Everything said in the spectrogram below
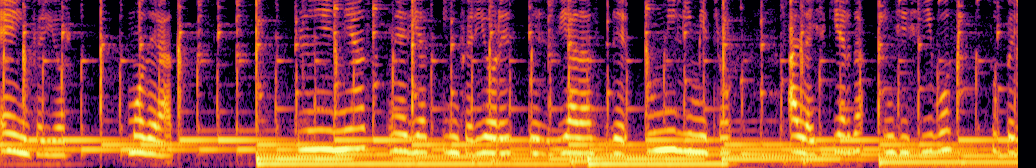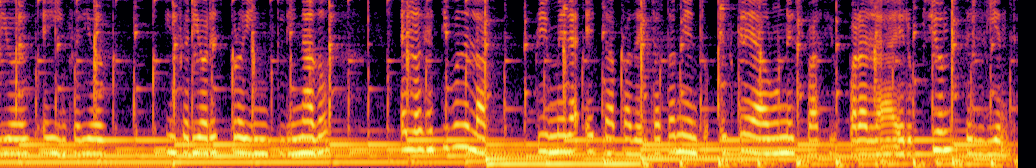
e inferior moderado. Líneas medias inferiores desviadas de un milímetro a la izquierda, incisivos superiores e inferiores, inferiores proinclinados. El objetivo de la primera etapa del tratamiento es crear un espacio para la erupción del diente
